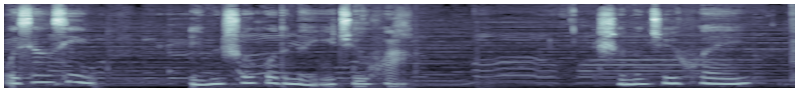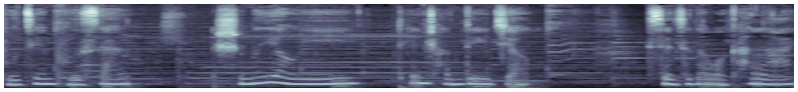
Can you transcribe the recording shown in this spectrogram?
我相信你们说过的每一句话。什么聚会不见不散，什么友谊天长地久。现在的我看来，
